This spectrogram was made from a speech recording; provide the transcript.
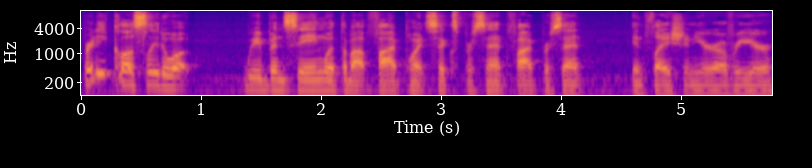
pretty closely to what we've been seeing with about five point six percent, five percent inflation year over year,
